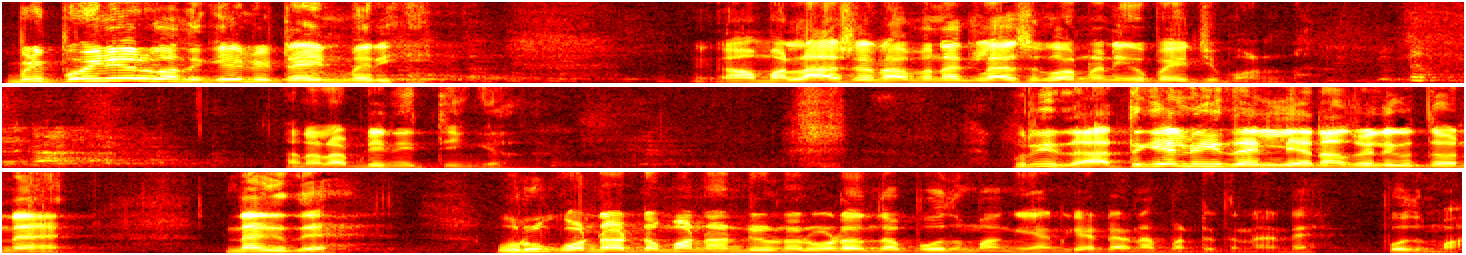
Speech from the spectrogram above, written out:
இப்படி போயினே இருக்கும் அந்த கேள்வி ட்ரெயின் மாதிரி ஆமாம் லாஸ்ட்டாக நான் பண்ணால் கிளாஸுக்கு வரணும் நீங்கள் பயிற்சி பண்ணணும். அதனால் அப்படியே நிறுத்திங்க. புரியுதா? அடுத்த கேள்விக்கு தான் இல்லையா? நான் சொல்லி கொடுத்தோன்னே என்னக்குது உருவம் கொண்டாட்டமாக நன்றி உணர்வோடு வந்தால் போதுமாங்க ஏன்னு கேட்டால் என்ன பண்ணுறது நான்? போதுமா?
